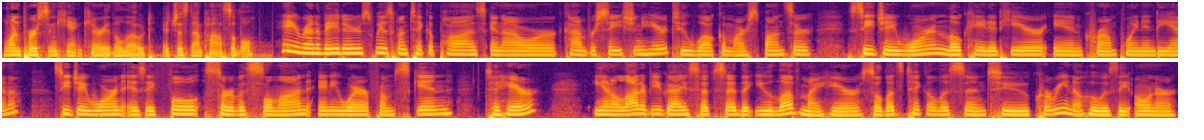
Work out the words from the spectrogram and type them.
One person can't carry the load. It's just not possible. Hey, renovators. We just want to take a pause in our conversation here to welcome our sponsor, CJ Warren, located here in Crown Point, Indiana. CJ Warren is a full service salon anywhere from skin to hair. And a lot of you guys have said that you love my hair, so let's take a listen to Karina, who is the owner,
